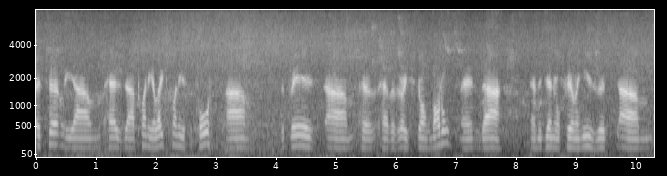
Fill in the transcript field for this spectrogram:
it, certainly um, has uh, plenty of legs, plenty of support. Um, the Bears um, have, have a very strong model, and uh, and the general feeling is that um,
